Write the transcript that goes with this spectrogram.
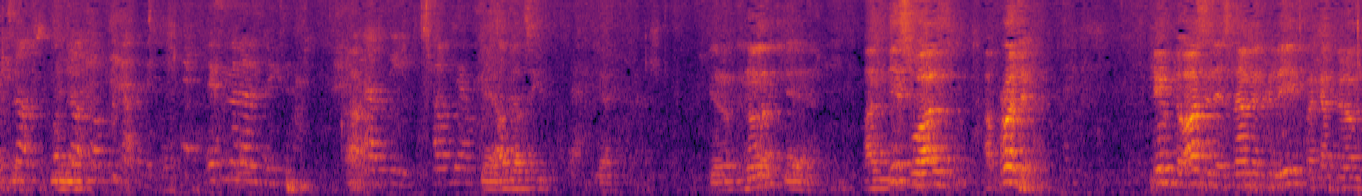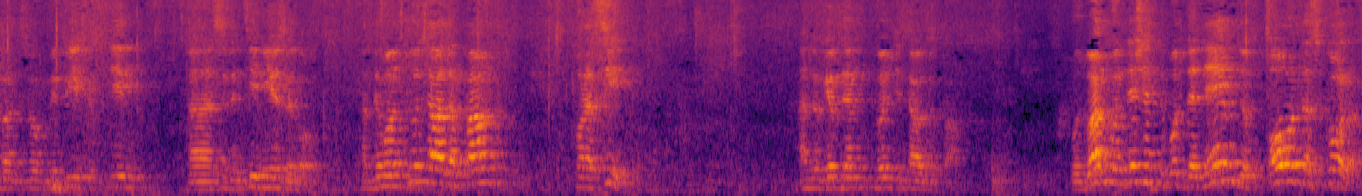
He's not, Monday. not talking about the before. It's in the LD. Ah. LD. LD. Yeah, I'll be able to. Yeah. You know, you know that? Yeah. And this was a project. Came to us in Islamic Relief, I can't remember, so maybe 15, uh, 17 years ago. And they won 2,000 pounds for a seat. And to give them 20,000 pounds. With one condition to put the names of all the scholars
